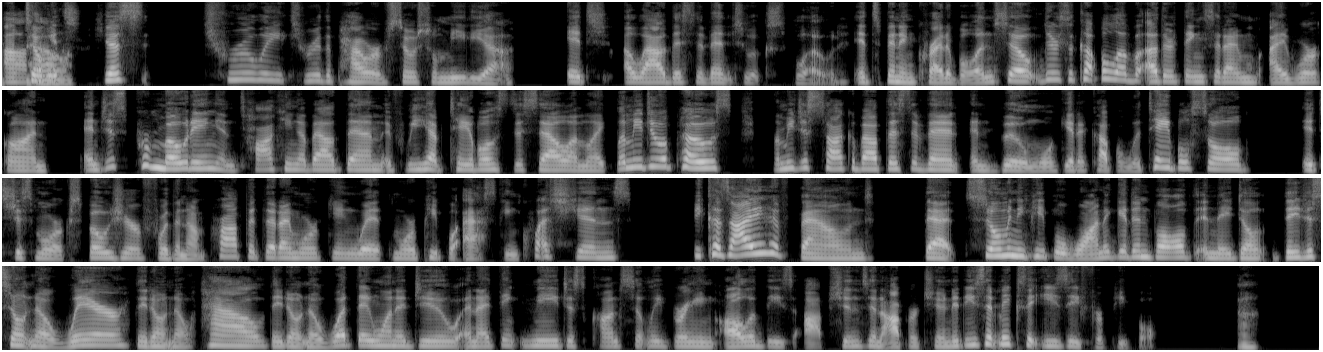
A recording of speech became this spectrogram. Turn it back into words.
Uh, so it's just truly through the power of social media it's allowed this event to explode. It's been incredible. And so there's a couple of other things that I'm I work on and just promoting and talking about them. If we have tables to sell, I'm like, let me do a post. Let me just talk about this event and boom, we'll get a couple of tables sold. It's just more exposure for the nonprofit that I'm working with, more people asking questions because I have found that so many people want to get involved and they don't they just don't know where they don't know how they don't know what they want to do and i think me just constantly bringing all of these options and opportunities it makes it easy for people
